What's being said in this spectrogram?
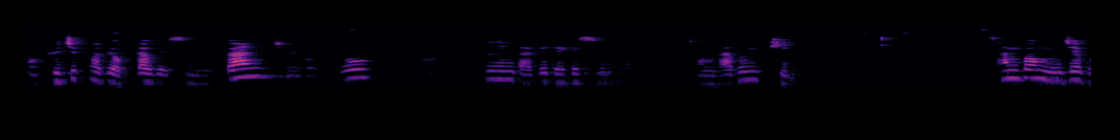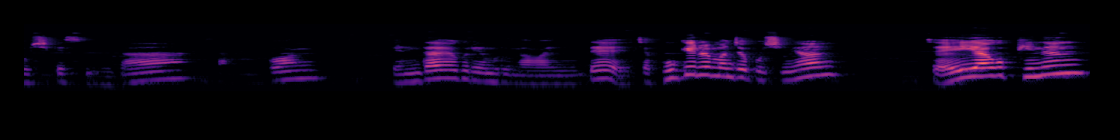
어, 교집합이 없다고 했으니까 이것도 어, 틀린 답이 되겠습니다. 정답은 B. 3번 문제 보시겠습니다. 3번 벤 다이어그램으로 나와 있는데 자, 보기를 먼저 보시면 자, A하고 B는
